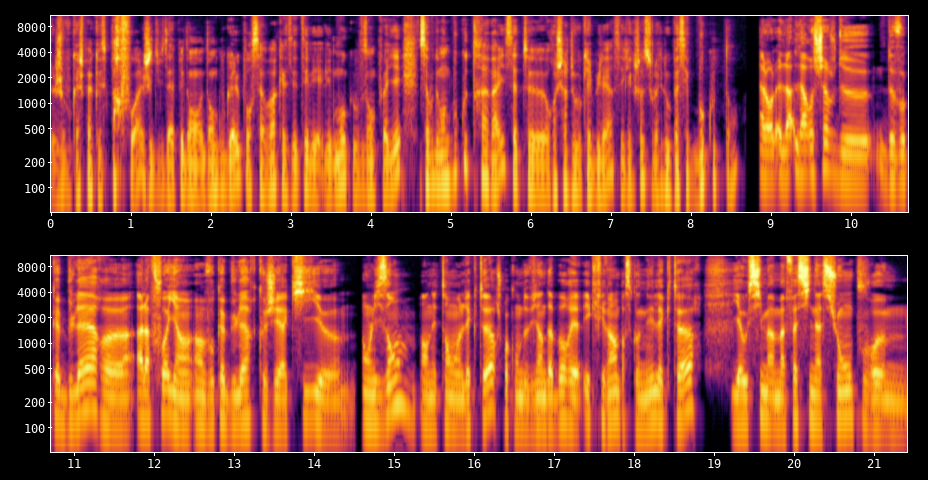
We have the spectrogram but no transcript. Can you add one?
Je vous cache pas que parfois, j'ai dû taper dans, dans, Google pour savoir quels étaient les, les, mots que vous employez. Ça vous demande beaucoup de travail, cette recherche de vocabulaire. C'est quelque chose sur lequel vous passez beaucoup de temps. Alors la, recherche de, vocabulaire, euh, à la fois il y a un, vocabulaire que j'ai acquis euh, en lisant, en étant lecteur. Je crois qu'on devient d'abord écrivain parce qu'on est lecteur. Il y a aussi ma, fascination pour euh,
